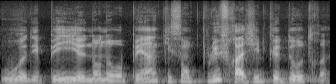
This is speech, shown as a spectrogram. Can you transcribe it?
ou des pays non européens qui sont plus fragiles que d'autres?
